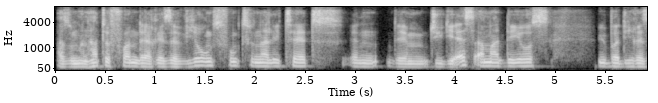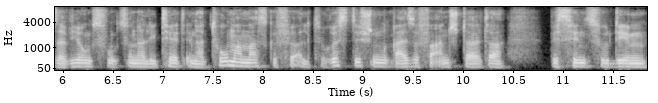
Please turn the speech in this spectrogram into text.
Also man hatte von der Reservierungsfunktionalität in dem GDS Amadeus über die Reservierungsfunktionalität in der Thoma-Maske für alle touristischen Reiseveranstalter bis hin zu dem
